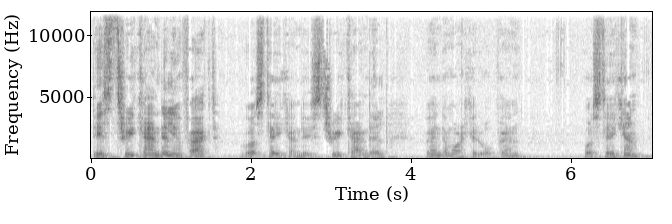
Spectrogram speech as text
this three candle in fact was taken. This three candle when the market opened was taken.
